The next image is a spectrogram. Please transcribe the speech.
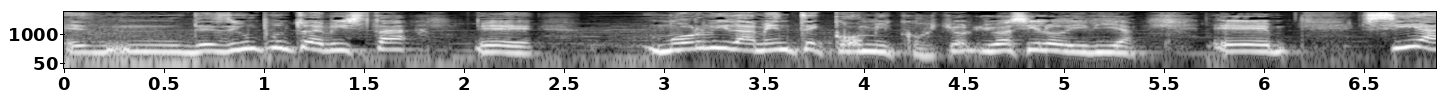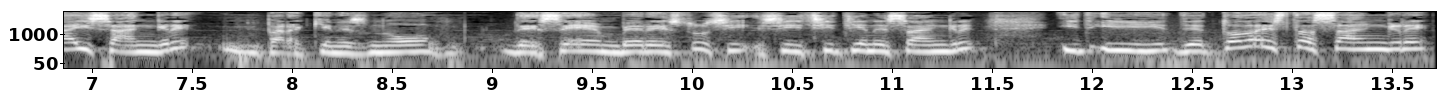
desde un punto de vista eh, mórbidamente cómico, yo, yo así lo diría. Eh, sí hay sangre, para quienes no deseen ver esto, sí, tiene sangre, y, de toda esta sangre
